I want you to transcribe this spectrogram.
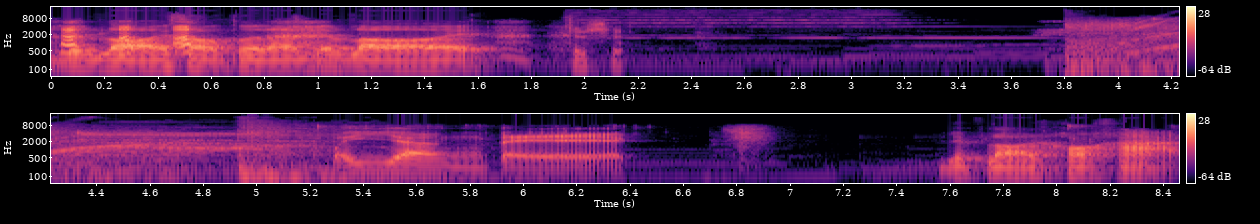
เรียบร้อยสองตัวนั้นเรียบร้อย ไปยังแตก เรียบร้อยคอขาด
